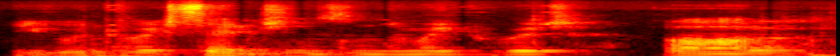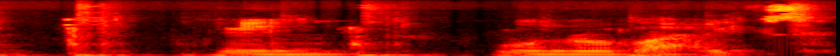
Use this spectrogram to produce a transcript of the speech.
you go into extensions in the microbit, all in one robotics.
